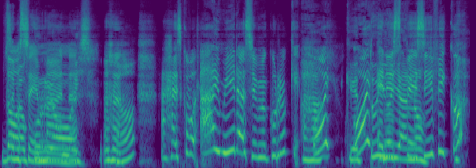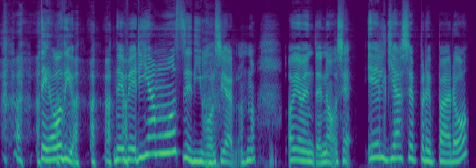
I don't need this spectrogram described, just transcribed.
dos semanas. ¿no? Ajá, es como, ay, mira, se me ocurrió que hoy, hoy en específico, te odio. Deberíamos de divorciarnos, ¿no? Obviamente no, o sea, él ya se preparó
